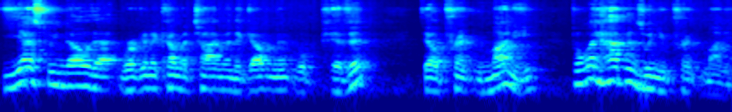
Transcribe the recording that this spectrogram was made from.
Yes, we know that we're going to come a time when the government will pivot, they'll print money, but what happens when you print money?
